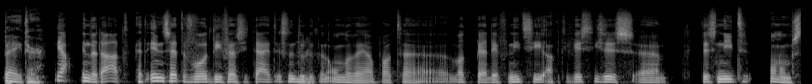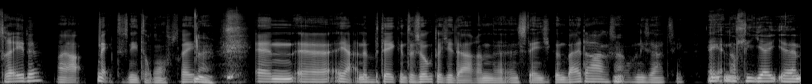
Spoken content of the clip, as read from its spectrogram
Peter. Ja, inderdaad. Het inzetten voor diversiteit is natuurlijk een onderwerp wat, wat per definitie activistisch is. Het is niet onomstreden. Nou ja, nee, het is niet onomstreden. Nee. En, uh, ja, en dat betekent dus ook dat je daar een, een steentje kunt bijdragen als ja. organisatie. Hey, en Nathalie, jij, jij,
